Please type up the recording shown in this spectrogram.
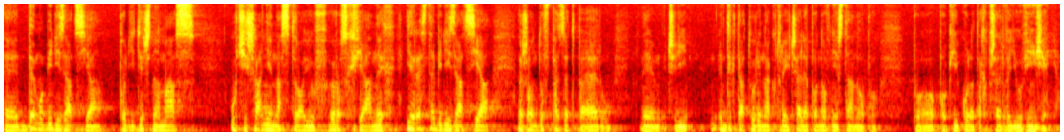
e, demobilizacja polityczna mas, uciszanie nastrojów rozchwianych i restabilizacja rządów PZPR-u, e, czyli dyktatury, na której czele ponownie stanął po, po, po kilku latach przerwy i uwięzienia.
